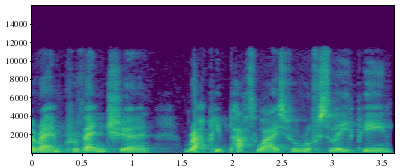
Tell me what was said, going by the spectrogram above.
around prevention, rapid pathways for rough sleeping,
